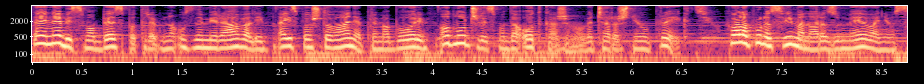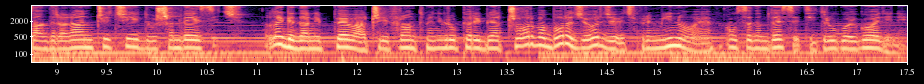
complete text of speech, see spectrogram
da je ne bismo bespotrebno uznemiravali, a iz poštovanja prema Bori, odlučili smo da otkažemo večerašnju projekciju. Hvala puno svima na razumevanju Sandra Rančić i Dušan Vesić. Legendarni pevač i frontman grupe Riblja Čorba Bora Đorđević preminuo je u 72. godini.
